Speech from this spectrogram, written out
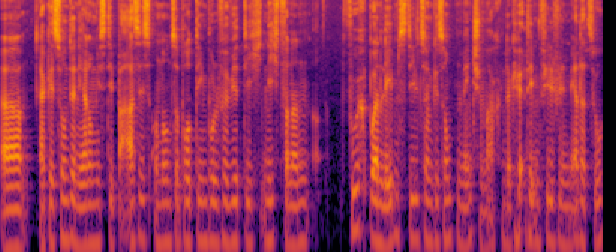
äh, eine gesunde Ernährung ist die Basis und unser Proteinpulver wird dich nicht von einem furchtbaren Lebensstil zu einem gesunden Menschen machen. Da gehört eben viel, viel mehr dazu.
